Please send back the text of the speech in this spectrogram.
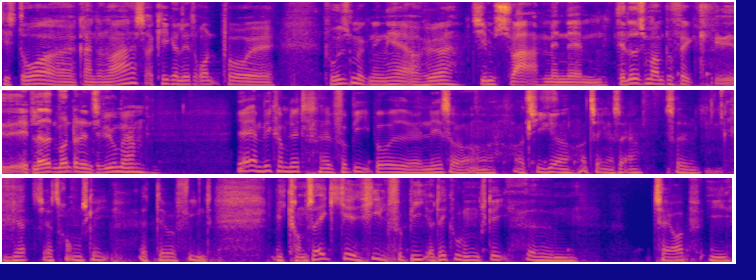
de store øh, Grand Noirs, og kigger lidt rundt på, øh, på udsmykningen her og hører Jims svar. Men øh, det lød som om, du fik øh, et lavet muntert interview med ham. Ja, jamen, vi kom lidt øh, forbi både øh, nisser og, og tiger og ting og sager. Så jeg, jeg tror måske, at det var fint. Vi kom så ikke øh, helt forbi, og det kunne du måske øh, tage op i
